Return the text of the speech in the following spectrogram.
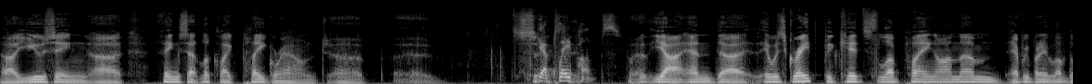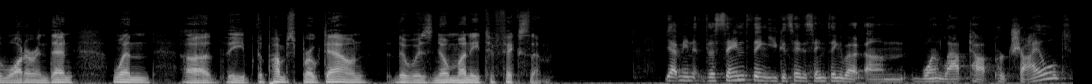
uh, using uh, things that look like playground yeah, play pumps. Yeah, and uh, it was great. The kids loved playing on them. Everybody loved the water. And then when uh, the the pumps broke down, there was no money to fix them. Yeah, I mean the same thing. You could say the same thing about um, one laptop per child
